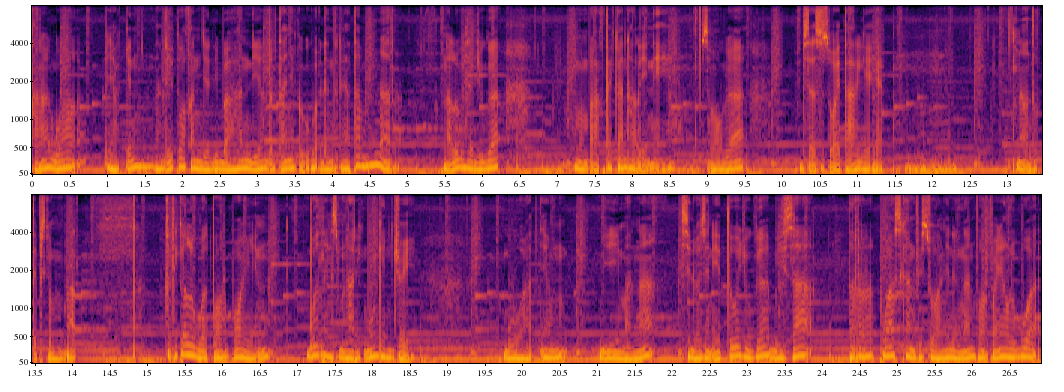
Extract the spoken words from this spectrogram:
Karena gue yakin nanti itu akan jadi bahan dia bertanya ke gue dan ternyata benar nah lu bisa juga mempraktekkan hal ini. Semoga bisa sesuai target. Nah untuk tips keempat ketika lu buat PowerPoint buatlah yang semenarik mungkin cuy. Buat yang gimana si dosen itu juga bisa terpuaskan visualnya dengan PowerPoint yang lu buat.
